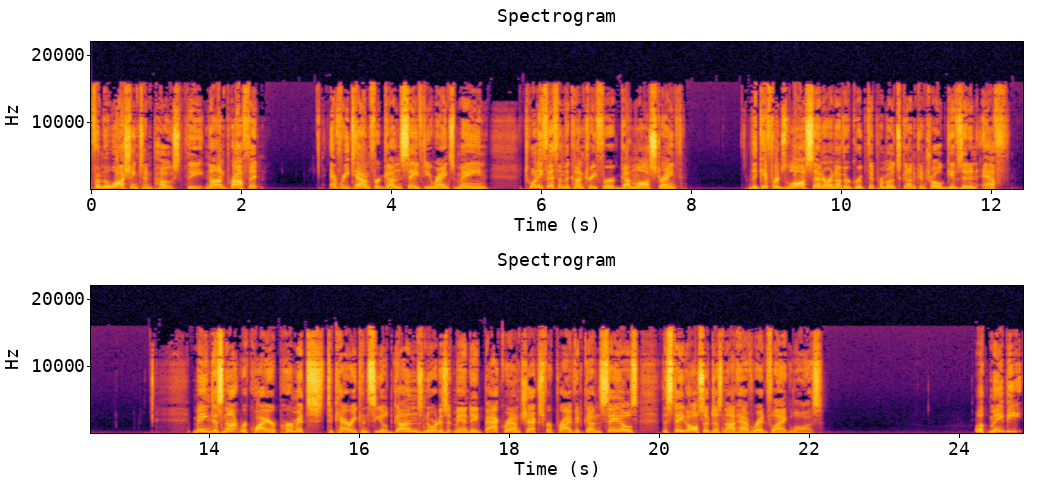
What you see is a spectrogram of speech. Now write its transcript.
From the Washington Post, the nonprofit Everytown for Gun Safety ranks Maine 25th in the country for gun law strength. The Giffords Law Center, another group that promotes gun control, gives it an F. Maine does not require permits to carry concealed guns, nor does it mandate background checks for private gun sales. The state also does not have red flag laws. Look, maybe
